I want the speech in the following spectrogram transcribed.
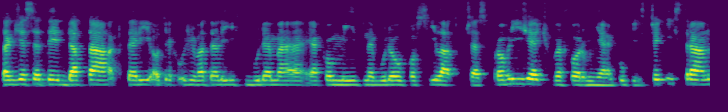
takže se ty data, které o těch uživatelích budeme jako mít, nebudou posílat přes prohlížeč ve formě cookies třetích stran,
